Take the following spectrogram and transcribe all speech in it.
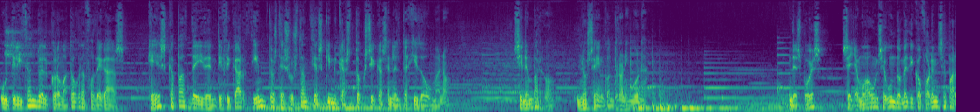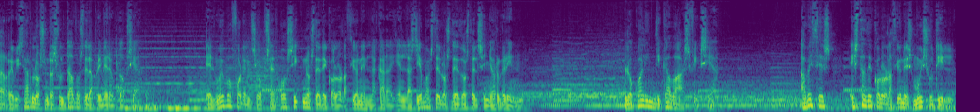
utilizando el cromatógrafo de gas, que es capaz de identificar cientos de sustancias químicas tóxicas en el tejido humano. Sin embargo, no se encontró ninguna. Después, se llamó a un segundo médico forense para revisar los resultados de la primera autopsia. El nuevo forense observó signos de decoloración en la cara y en las yemas de los dedos del señor Green, lo cual indicaba asfixia. A veces, esta decoloración es muy sutil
